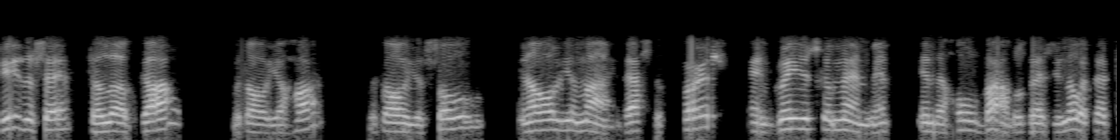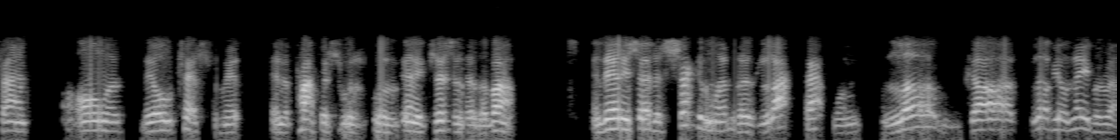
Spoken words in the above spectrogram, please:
Jesus said to love God with all your heart, with all your soul, and all your mind. That's the first and greatest commandment in the whole Bible. So as you know, at that time, only the Old Testament and the prophets was, was in existence as the Bible. And then he said the second one was like that one, love God, love your neighbor right.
